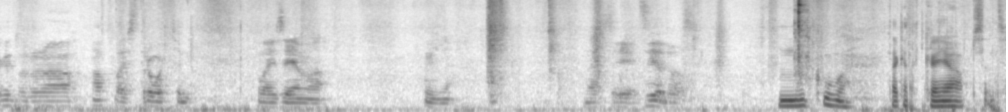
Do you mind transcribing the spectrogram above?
Tagad var uh, atlaist roķini, lai ziemā viņa nesiet ziedos. Nu ko, tagad tikai jāapsedz.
